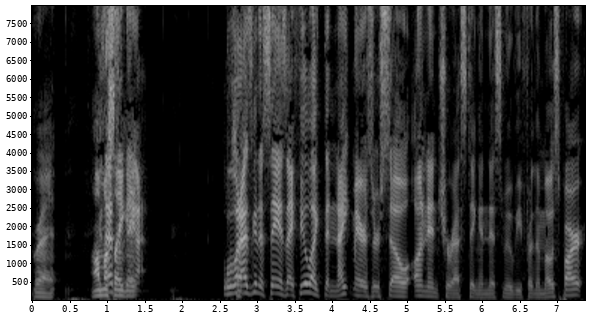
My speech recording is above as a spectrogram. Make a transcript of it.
Right. Almost like it. I- well, what I was gonna say is I feel like the nightmares are so uninteresting in this movie for the most part.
